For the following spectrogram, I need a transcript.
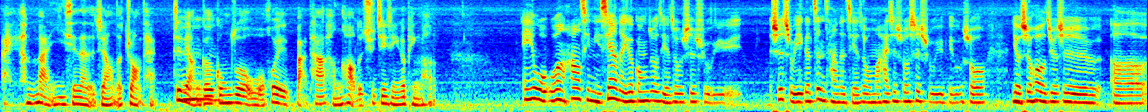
哎，很满意现在的这样的状态。这两个嗯工作，我会把它很好的去进行一个平衡。诶，我我很好奇，你现在的一个工作节奏是属于是属于一个正常的节奏吗？还是说是属于比如说有时候就是呃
